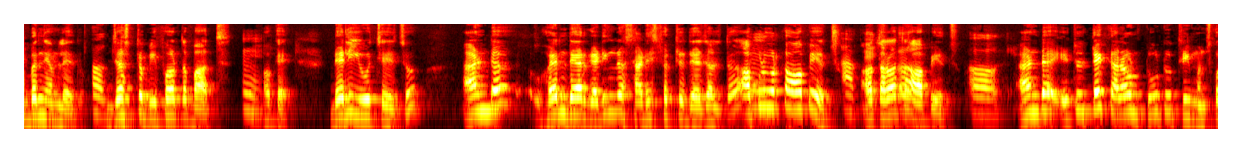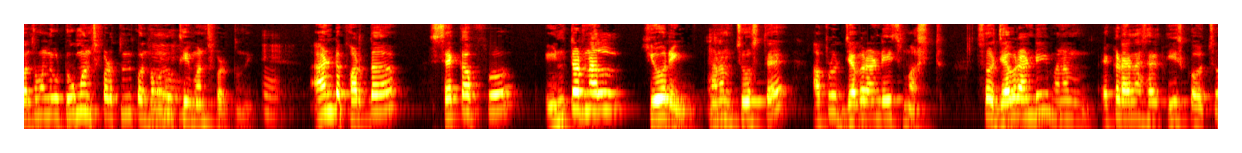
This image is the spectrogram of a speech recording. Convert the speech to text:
ఇబ్బంది ఏం లేదు. Just before the bath okay daily use చేయొచ్చు. And when they are getting the satisfactory result అప్పుడు వరకు ఆపేయచ్చు. ఆ. తర్వాత. ఆపేయచ్చు. And it will take around two to three months కొంతమందికి టూ మంత్స్ పడుతుంది కొంతమందికి Hmm. త్రీ మంత్స్ పడుతుంది. And for the sake of internal curing మనం చూస్తే అప్పుడు jaborandi is must so jaborandi మనం ఎక్కడైనా సరే తీసుకోవచ్చు.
